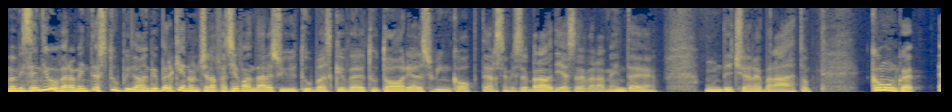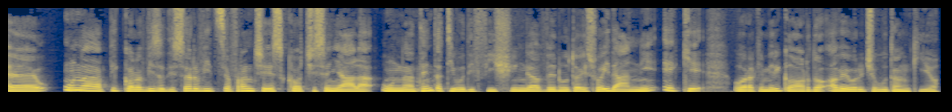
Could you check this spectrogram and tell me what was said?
Ma mi sentivo veramente stupido anche perché non ce la facevo andare su YouTube a scrivere tutorial su Incopters. Mi sembrava di essere veramente un decerebrato. Comunque, eh, un piccolo avviso di servizio: Francesco ci segnala un tentativo di phishing avvenuto ai suoi danni e che ora che mi ricordo avevo ricevuto anch'io.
